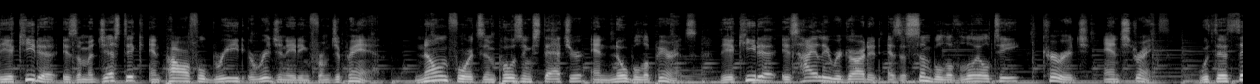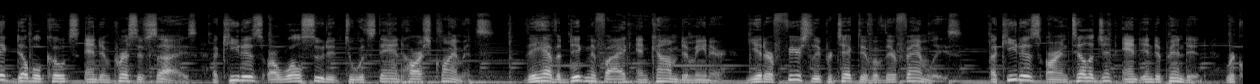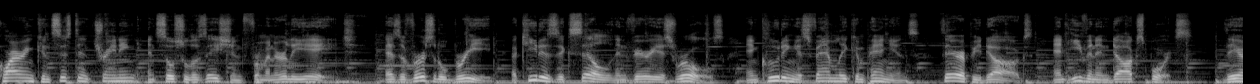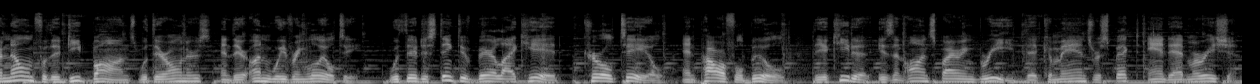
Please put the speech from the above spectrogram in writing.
The Akita is a majestic and powerful breed originating from Japan. Known for its imposing stature and noble appearance, the Akita is highly regarded as a symbol of loyalty, courage, and strength. With their thick double coats and impressive size, Akitas are well suited to withstand harsh climates. They have a dignified and calm demeanor, yet are fiercely protective of their families. Akitas are intelligent and independent, requiring consistent training and socialization from an early age. As a versatile breed, Akitas excel in various roles, including as family companions, therapy dogs, and even in dog sports. They are known for their deep bonds with their owners and their unwavering loyalty. With their distinctive bear-like head, curled tail, and powerful build, the Akita is an awe-inspiring breed that commands respect and admiration.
